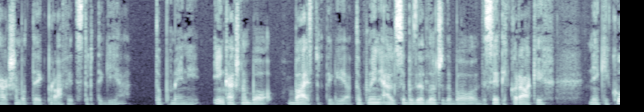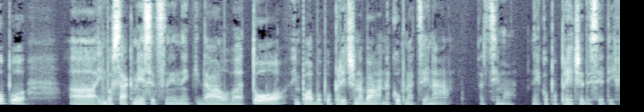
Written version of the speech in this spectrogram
kakšen bo take profit strategija. To pomeni in kakšna bo buy strategija. To pomeni, ali se bo zdaj odločil, da bo v desetih korakih nekaj kupil uh, in bo vsak mesec nekaj dal v to, in pa bo poprečna nakupna cena, recimo neko poprečje desetih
